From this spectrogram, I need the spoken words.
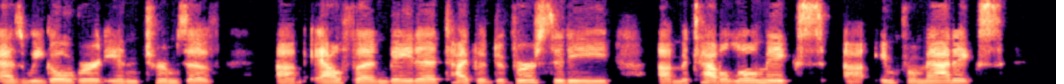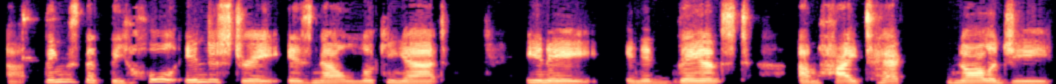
as we go over it in terms of um, alpha and beta type of diversity, uh, metabolomics, uh, informatics, uh, things that the whole industry is now looking at in a an advanced um, high technology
